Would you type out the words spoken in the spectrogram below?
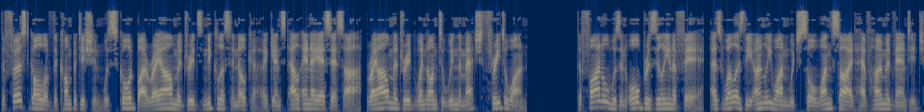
The first goal of the competition was scored by Real Madrid's Nicolas Anelka against Al Nassr. Real Madrid went on to win the match 3–1. The final was an all-Brazilian affair, as well as the only one which saw one side have home advantage.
